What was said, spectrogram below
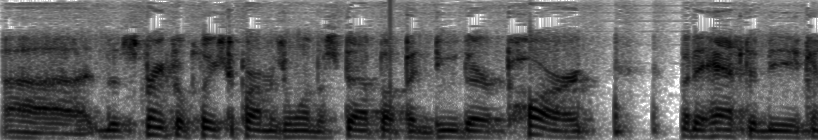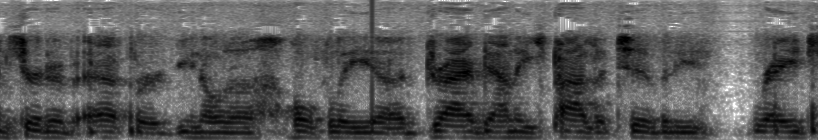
Uh, the Springfield Police Department is willing to step up and do their part, but it has to be a concerted effort, you know, to hopefully uh, drive down these positivity rates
